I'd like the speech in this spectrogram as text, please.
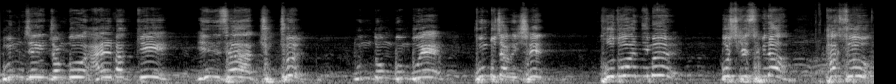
문재인 정부 알박기 인사 축출 운동본부의 본부장이신 고도환님을 모시겠습니다. 박수!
